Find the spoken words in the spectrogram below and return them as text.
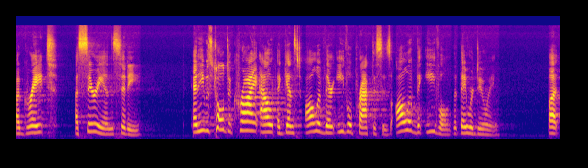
a great Assyrian city. And he was told to cry out against all of their evil practices, all of the evil that they were doing. But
